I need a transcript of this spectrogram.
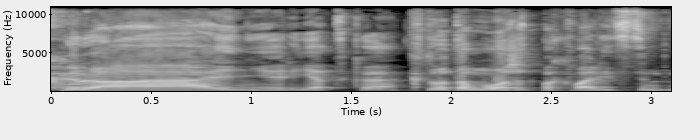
крайне редко. Кто-то может похвалиться тем,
